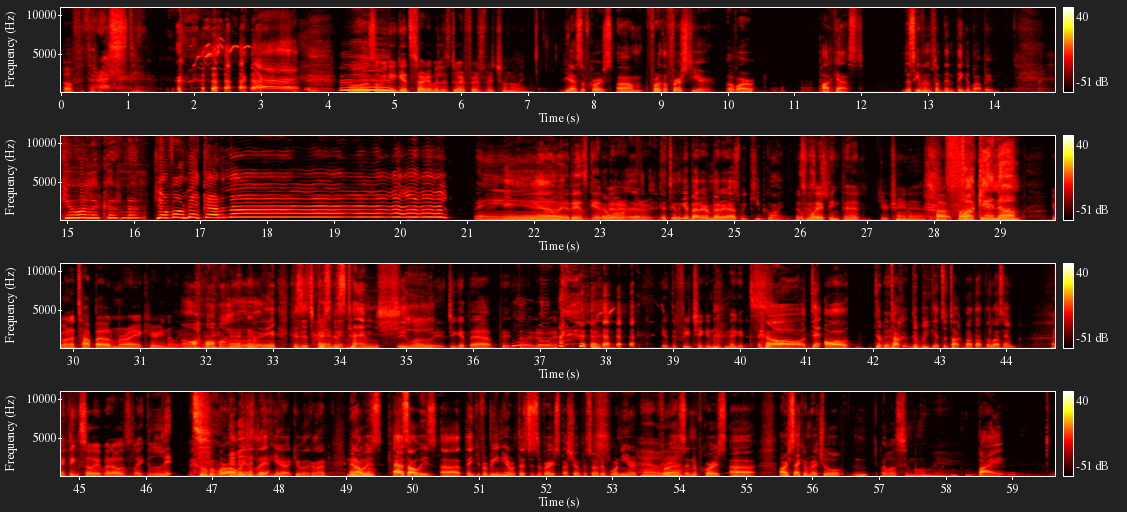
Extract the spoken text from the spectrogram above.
of thrusting. well, so we could get started with let's do our first ritual, no way? Yes, of course. Um, for the first year of our podcast, let's give them something to think about, baby. ¿Qué vole, carnal? ¿Qué vole, carnal? Damn, it is getting It better will- and better. It's, it's gonna get better and better as we keep going. That's of because I course. think that you're trying to top. Fucking um. You want to top out Mariah Carey, no way? Oh, because it's Christmas time and shit. See, whoa, did you get the app, big dog, or what? get the free chicken McNuggets. Oh, da- oh, did we talk? Did we get to talk about that the last time? I think so, but I was like lit. We're always lit here at Cuba the Color. And always, as always, uh, thank you for being here with us. It's a very special episode of one year Hell for yeah. us. And of course, uh, our second ritual n- Oh, Simone. by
